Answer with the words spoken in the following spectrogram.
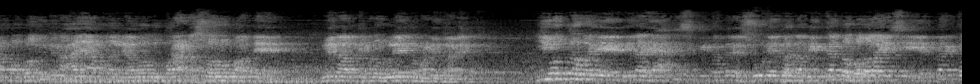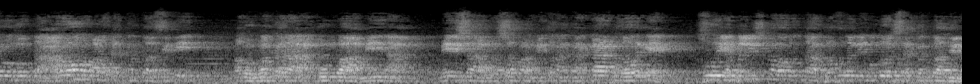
ನಮ್ಮ ಆಯಾಮದಲ್ಲಿ ಉಲ್ಲೇಖ ಮಾಡಿದ್ದಾರೆ. ಇವತ್ತವರೆಗೆ ದಿನ ಯಾಕೆ ಸಿಕ್ಕಿತಂದ್ರೆ ಸೂರ್ಯ ತನ್ನ ದಿಕ್ಕನ್ನು ಬದಲಾಯಿಸಿ ಎತ್ತರಕ್ಕೆ ಸ್ಥಿತಿ ಮಕರ ಕುಂಭ, ಮೀನ, ಮೇಷ, ವೃಷಭ, ಮಿಥುನ, ಕರ್ಕಾಟಕದವರೆಗೆ ಸೂರ್ಯ ಬಲಿಷ್ಠವಾದಂತಹ ಪಥದಲ್ಲಿ ಮುಂದುವರಿಸತಕ್ಕಂತಹ ದಿನ.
